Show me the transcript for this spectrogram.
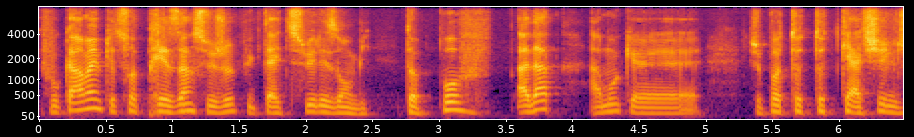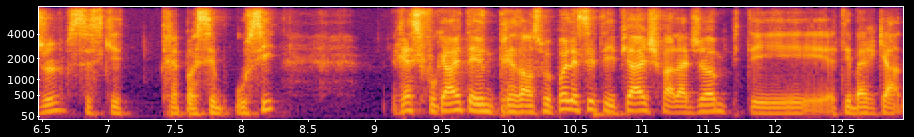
faut quand même que tu sois présent sur le jeu, puis que tu aies tué les zombies. T'as pas, à date, à moins que je pas tout, tout catché le jeu, c'est ce qui est très possible aussi. Reste qu'il faut quand même que aies une présence. Tu peux pas laisser tes pièges faire la job puis tes, tes barricades.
